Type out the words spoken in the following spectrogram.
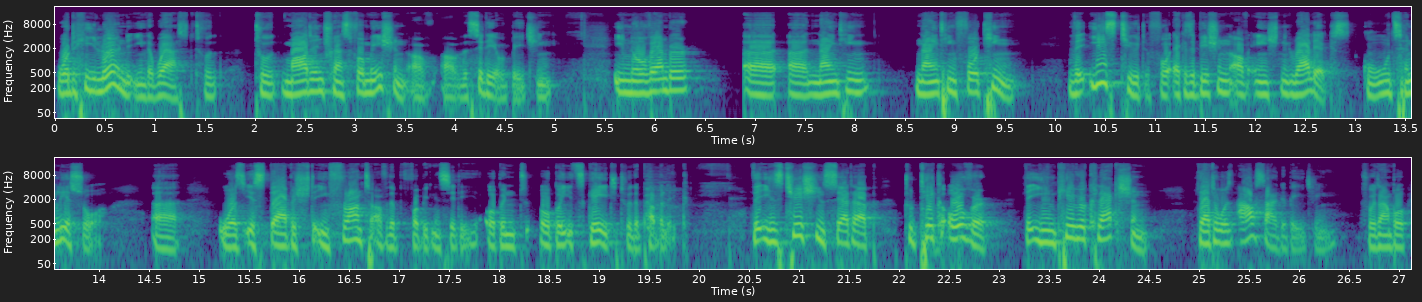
what he learned in the West to, to modern transformation of, of the city of Beijing. In November uh, uh, 19, 1914, the Institute for Exhibition of Ancient Relics, Guwu Chenliesuo, uh, was established in front of the Forbidden City, open, to, open its gate to the public the institution set up to take over the imperial collection that was outside Beijing. For example,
